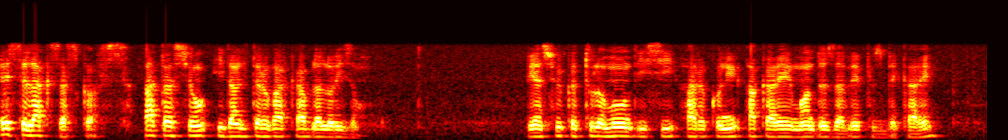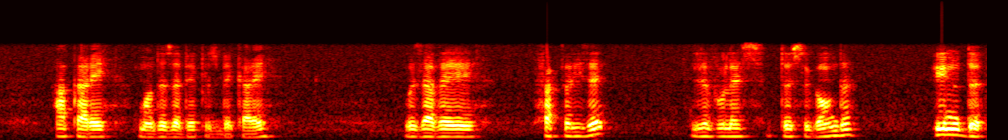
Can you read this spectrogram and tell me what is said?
Et c'est là que ça se corse. Attention, identité remarquable à l'horizon. Bien sûr que tout le monde ici a reconnu A carré moins 2AB plus B carré. A carré moins 2AB plus B carré. Vous avez factorisé. Je vous laisse deux secondes. Une, deux.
